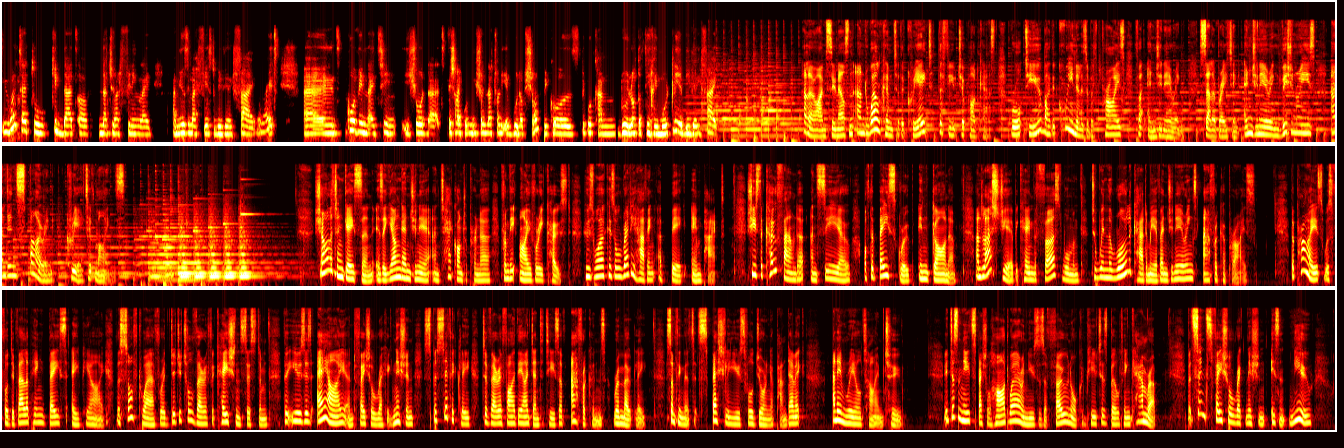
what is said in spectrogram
We wanted to keep that uh, natural feeling like I'm using my face to be verified, right? And COVID 19, it showed that facial recognition is actually a good option because people can do a lot of things remotely and be verified. Hello, I'm Sue Nelson, and welcome to the Create the Future podcast, brought to you by the Queen Elizabeth Prize for Engineering, celebrating engineering visionaries and inspiring creative minds. Charlette N'Guessan is a young engineer and tech entrepreneur from the Ivory Coast whose work is already having a big impact. She's the co founder and CEO of the BACE Group in Ghana, and last year became the first woman to win the Royal Academy of Engineering's Africa Prize. The prize was for developing BACE API, the software for a digital verification system that uses AI and facial recognition specifically to verify the identities of Africans remotely, something that's especially useful during a pandemic and in real time too. It doesn't need special hardware and uses a phone or computer's built in camera. But since facial recognition isn't new,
